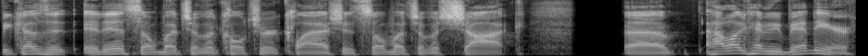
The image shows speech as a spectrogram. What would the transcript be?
because it, it is so much of a culture clash. It's so much of a shock. Uh, how long have you been here?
